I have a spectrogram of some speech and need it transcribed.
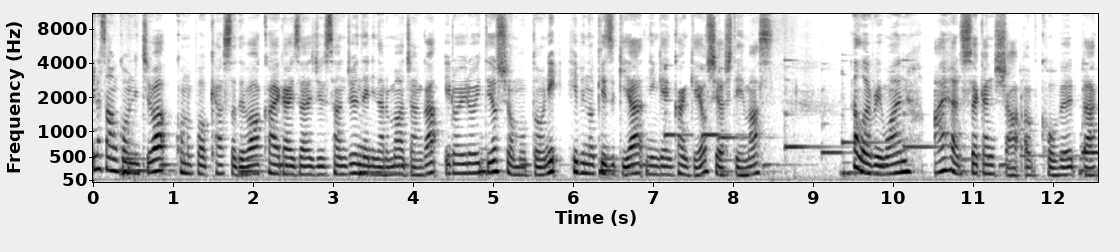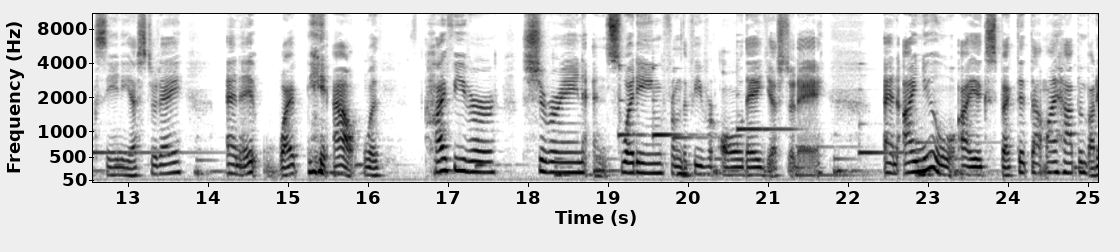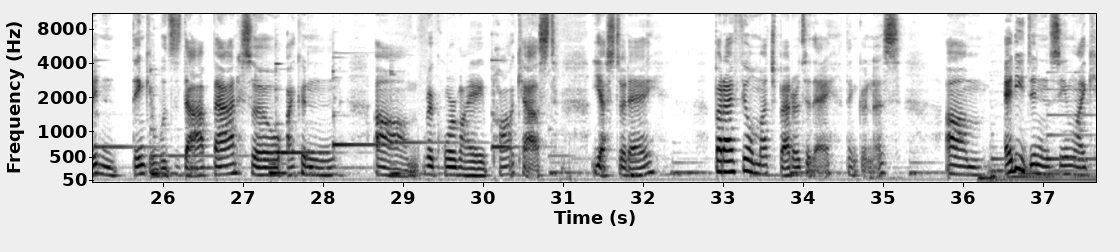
皆さんこんにちはこのポッドキャストでは海外在住30年になるまーちゃんがいろいろいてよしをモットーに日々の気づきや人間関係をシェアしています Hello everyone I had a second shot of COVID vaccine yesterday and it wiped me out with high fever shivering and sweating from the fever all day yesterday and I knew I expected that might happen, but I didn't think it was that bad, so I couldn't um, record my podcast yesterday. But I feel much better today, thank goodness. Um, Eddie didn't seem like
